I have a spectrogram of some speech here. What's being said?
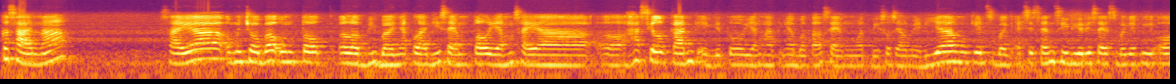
ke sana saya mencoba untuk lebih banyak lagi sampel yang saya eh, hasilkan kayak gitu yang nantinya bakal saya muat di sosial media mungkin sebagai eksistensi diri saya sebagai VO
